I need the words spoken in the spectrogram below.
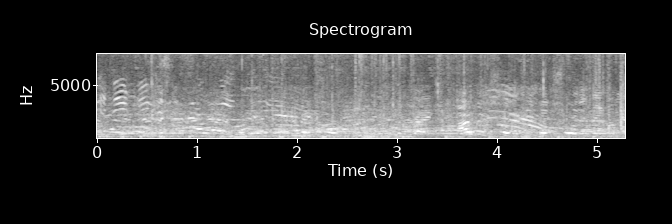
I'm going to make sure that we make sure that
